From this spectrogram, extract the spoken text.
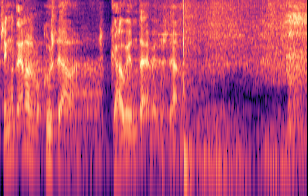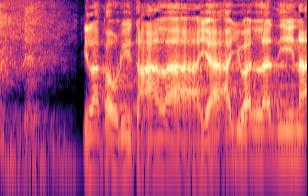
Sing entekno Gusti Allah. Gawe entek wae Gusti Allah. Ila qauli ta'ala ya ayyuhalladzina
